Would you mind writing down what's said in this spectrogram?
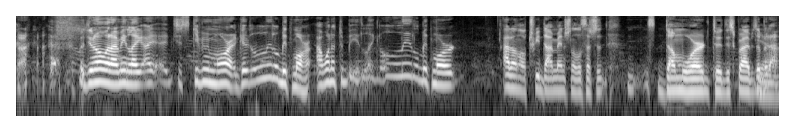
but you know what I mean? Like, I I- just give me more, give a little bit more. I want it to be like a little bit more. I don't know, three-dimensional is such a dumb word to describe it, but I,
